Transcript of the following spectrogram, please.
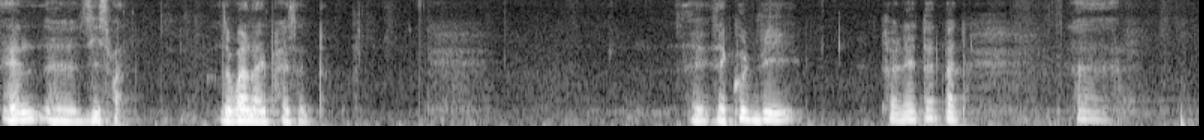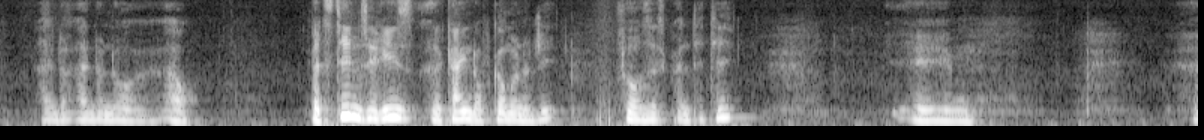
and uh, this one, the one I present. They, they could be related, but uh, I, don't, I don't know how. But still, there is a kind of cohomology for this quantity. Um, uh,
